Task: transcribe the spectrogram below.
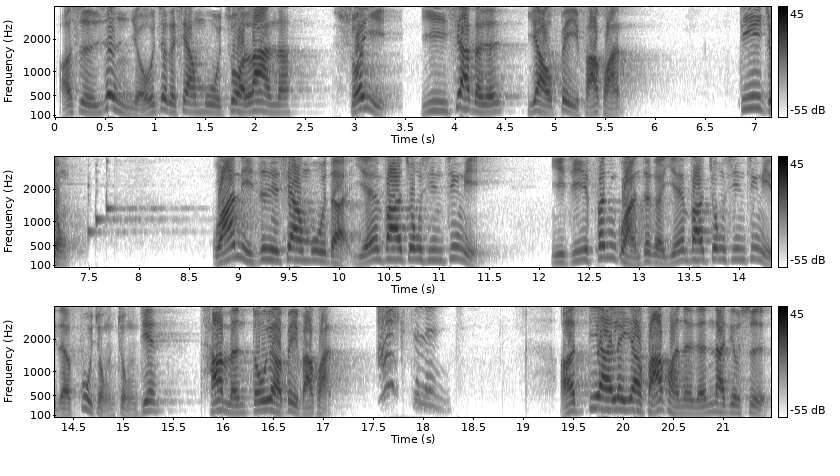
而是任由这个项目做烂呢？所以，以下的人要被罚款。第一种。管理这些项目的研发中心经理，以及分管这个研发中心经理的副总总监，他们都要被罚款。Excellent。而第二类要罚款的人，那就是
